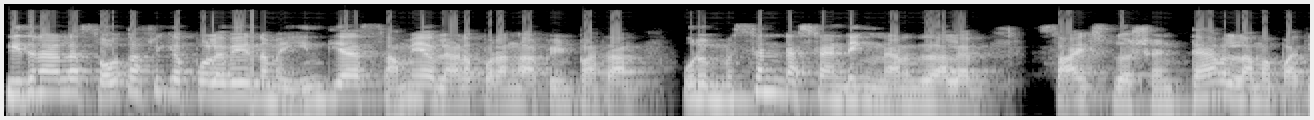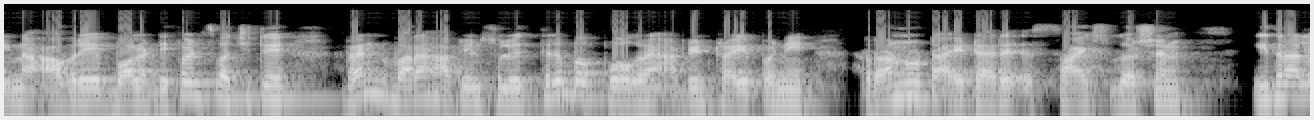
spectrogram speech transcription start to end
இதனால சவுத் ஆப்பிரிக்கா போலவே நம்ம இந்தியா செமையா விளையாட போறாங்க அப்படின்னு பார்த்தா ஒரு மிஸ் அண்டர்ஸ்டாண்டிங் நடந்ததால சாய் சுதர்ஷன் தேவையில்லாம பார்த்தீங்கன்னா அவரே பால டிஃபென்ஸ் வச்சுட்டு ரன் வரேன் அப்படின்னு சொல்லி திரும்ப போகிறேன் அப்படின்னு ட்ரை பண்ணி ரன் அவுட் ஆயிட்டாரு சாய் சுதர்ஷன். இதனால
